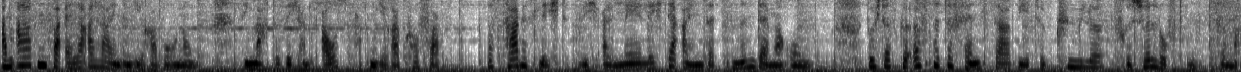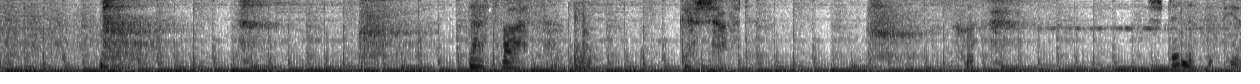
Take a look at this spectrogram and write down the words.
Am Abend war Ella allein in ihrer Wohnung. Sie machte sich ans Auspacken ihrer Koffer. Das Tageslicht wich allmählich der einsetzenden Dämmerung. Durch das geöffnete Fenster wehte kühle, frische Luft ins Zimmer. Das war's. Geschafft. Still ist es hier.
